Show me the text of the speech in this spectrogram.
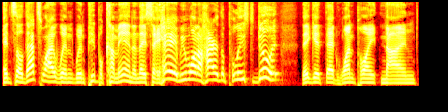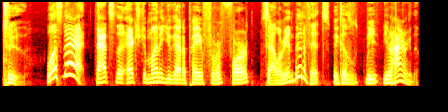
And so that's why when when people come in and they say, "Hey, we want to hire the police to do it," they get that one point nine two. What's that? That's the extra money you got to pay for for salary and benefits because we, you're hiring them.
